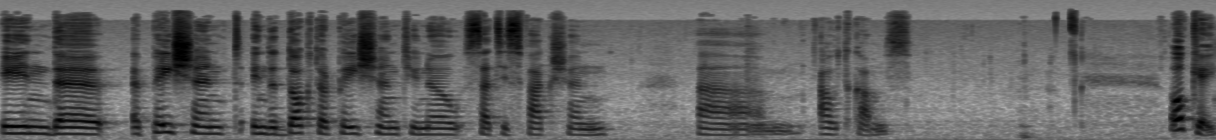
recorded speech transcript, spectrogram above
in the patient, in the doctor-patient, you know, satisfaction um, outcomes. Okay,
